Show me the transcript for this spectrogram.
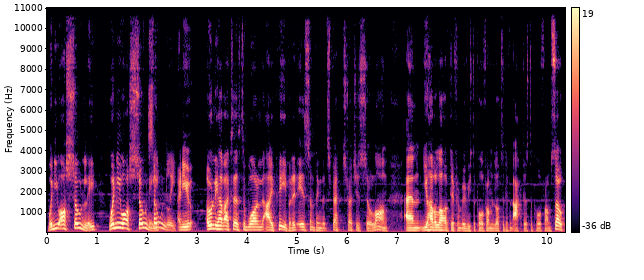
when you are Sony when you are Sony Sony. and you only have access to one IP, but it is something that stre- stretches so long. Um, you have a lot of different movies to pull from, lots of different actors to pull from. So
